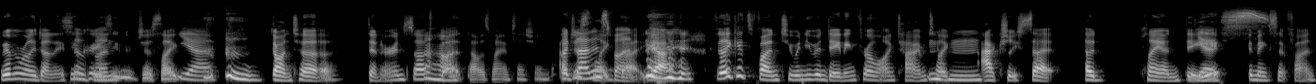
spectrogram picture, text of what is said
We haven't really done anything So crazy. fun. We've just like yeah, gone to dinner and stuff, Uh-huh. but that was my obsession. I but just that is like fun. that. Yeah. I feel like it's fun too when you've been dating for a long time to like Mhm. actually set a planned date. Yes. It makes it fun.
